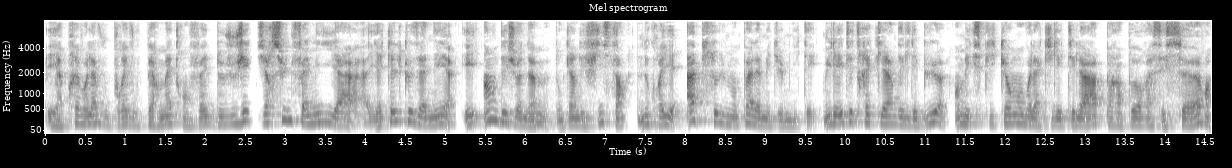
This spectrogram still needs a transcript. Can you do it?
et après voilà, vous pourrez vous permettre en fait de juger. J'ai reçu une famille il y a, il y a quelques années et un des jeunes hommes, donc un des fils, hein, ne croyait absolument pas à la médiumnité. Il a été très clair dès le début en m'expliquant voilà qu'il était là par rapport à ses sœurs,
